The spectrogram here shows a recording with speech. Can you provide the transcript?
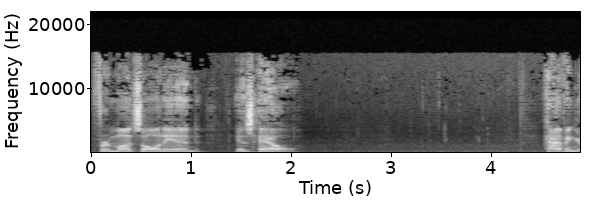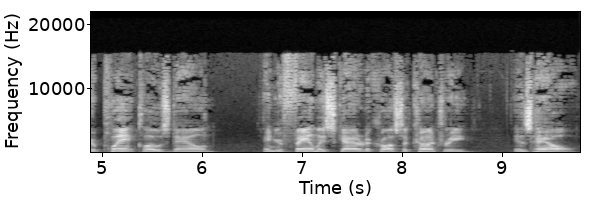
for months on end is hell. Having your plant closed down and your family scattered across the country is hell.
